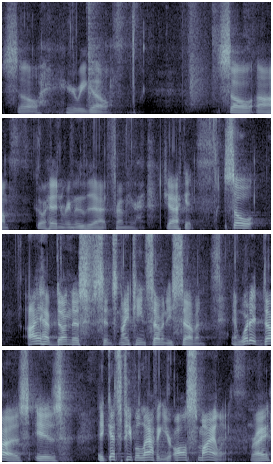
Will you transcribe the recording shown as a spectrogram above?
So here we go. So um, go ahead and remove that from your jacket. So I have done this since 1977, and what it does is it gets people laughing. You're all smiling, right?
